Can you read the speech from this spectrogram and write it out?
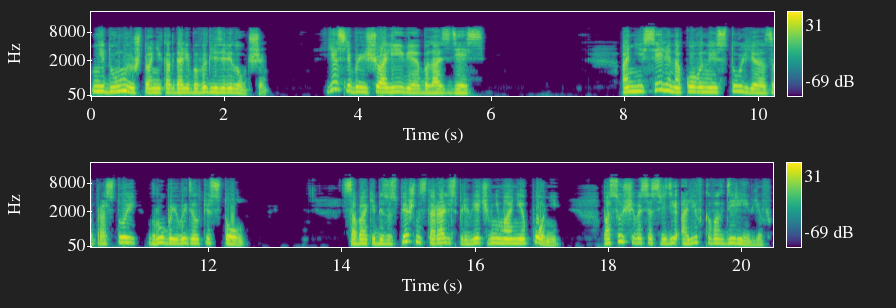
Не думаю, что они когда-либо выглядели лучше. Если бы еще Оливия была здесь... Они сели на кованые стулья за простой, грубой выделки стол. Собаки безуспешно старались привлечь внимание пони, пасущегося среди оливковых деревьев.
